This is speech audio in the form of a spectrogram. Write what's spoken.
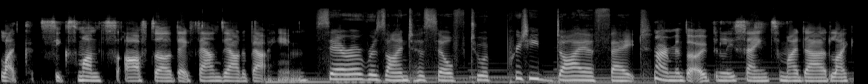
like six months after they found out about him. Sarah resigned herself to a pretty dire fate. I remember openly saying to my dad, like,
